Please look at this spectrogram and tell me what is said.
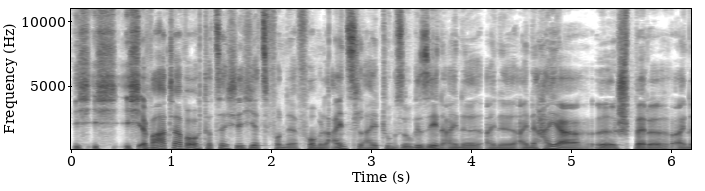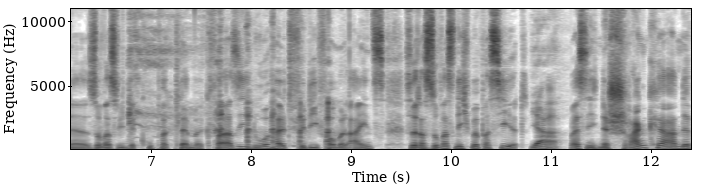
Ich, ich, ich erwarte aber auch tatsächlich jetzt von der Formel 1-Leitung so gesehen eine, eine, eine Haier-Sperre, eine, sowas wie eine Cooper-Klemme quasi, nur halt für die Formel 1, sodass sowas nicht mehr passiert. Ja. Weiß nicht, eine Schranke an der,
